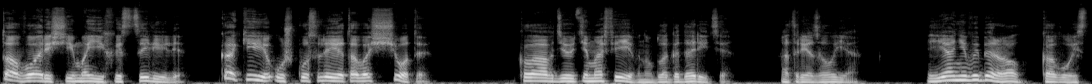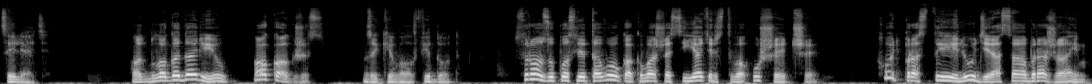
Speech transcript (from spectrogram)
«Товарищи моих исцелили. Какие уж после этого счеты?» «Клавдию Тимофеевну благодарите», – отрезал я. «Я не выбирал, кого исцелять». «Отблагодарил. А как же-с?» – закивал Федот. «Сразу после того, как ваше сиятельство ушедшее. Хоть простые люди, а соображаем.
